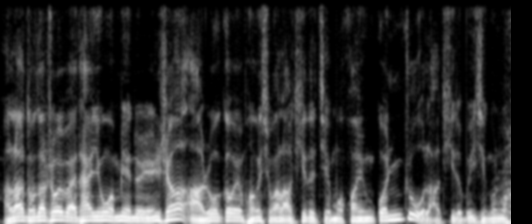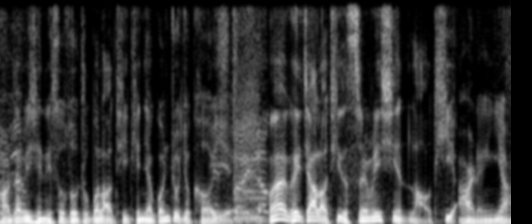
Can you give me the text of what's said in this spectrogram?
好了，吐槽社会百态，幽默面对人生啊！如果各位朋友喜欢老 T 的节目，欢迎关注老 T 的微信公众号，在微信里搜索主播老 T，添加关注就可以。同样也可以加老 T 的私人微信老 T 二零一二。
